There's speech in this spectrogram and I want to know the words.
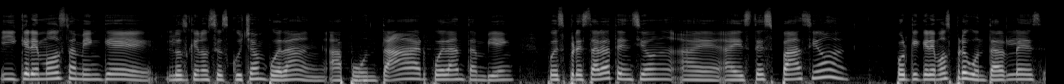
Y queremos también que los que nos escuchan puedan apuntar, puedan también pues prestar atención a, este espacio, porque queremos preguntarles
